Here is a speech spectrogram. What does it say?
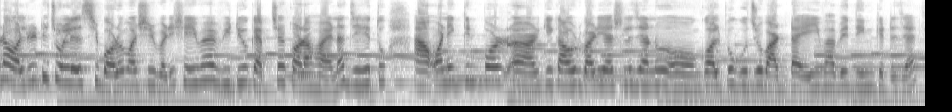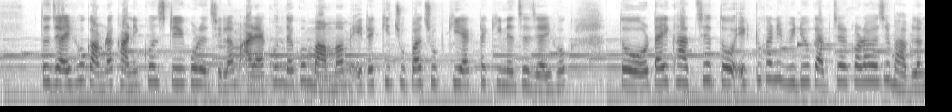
আমরা অলরেডি চলে এসেছি বড় মাসির বাড়ি। সেইভাবে ভিডিও ক্যাপচার করা হয় না। যেহেতু অনেক দিন পর আর কি কাউর বাড়ি আসলে যেন গল্প গুজব, আড্ডা এইভাবে দিন কেটে যায়। তো যাই হোক, আমরা খানিক্ষণ স্টে করেছিলাম। আর এখন দেখো, মাম্মাম এটা কি চুপাচুপ, কি একটা কিনেছে, যাই হোক। তো ওটাই খাচ্ছে। তো একটুখানি ভিডিও ক্যাপচার করা হয়েছে, ভাবলাম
